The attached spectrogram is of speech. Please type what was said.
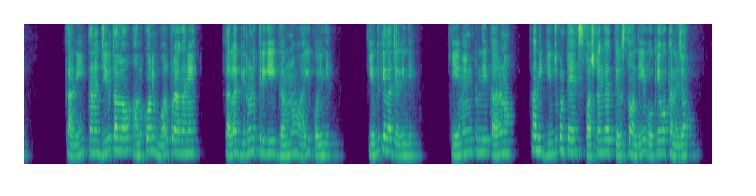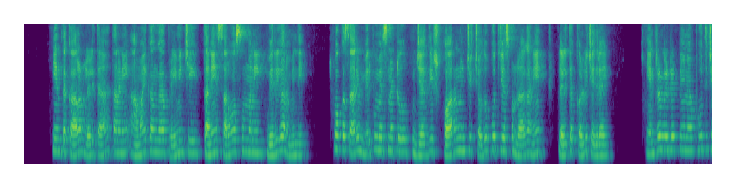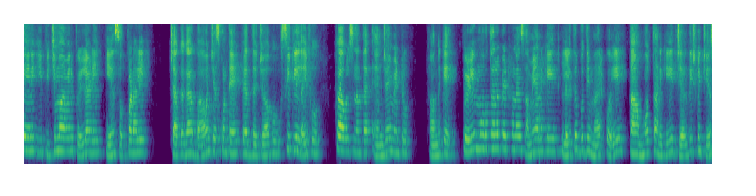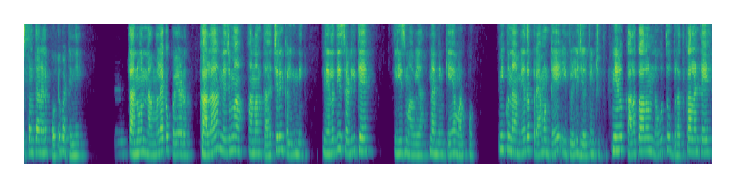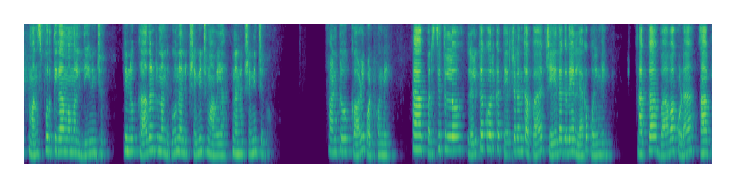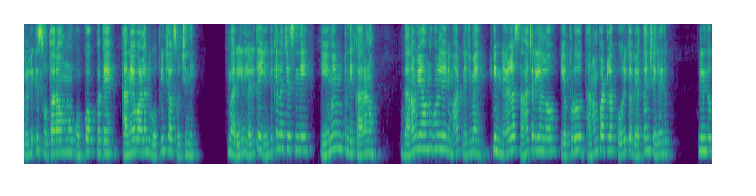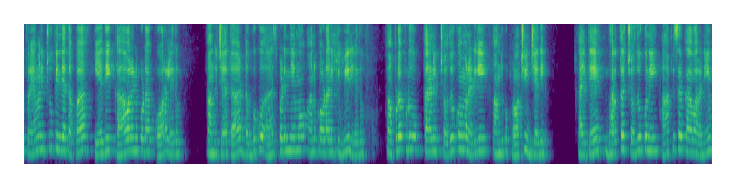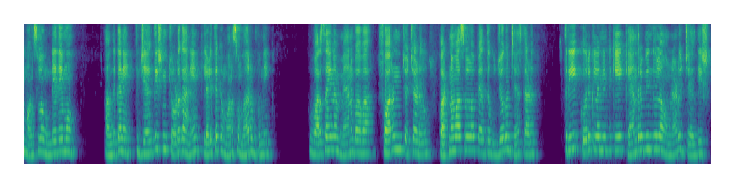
కానీ తన జీవితంలో అనుకోని మార్పు రాగానే తల గిర్రున తిరిగి గమనం ఆగిపోయింది. ఎందుకు ఇలా జరిగింది? ఏమై ఉంటుంది కారణం అని గింజుకుంటే స్పష్టంగా తెలుస్తోంది ఒకే ఒక్క నిజం. ఇంతకాలం లలిత తనని అమాయకంగా ప్రేమించి తనే సర్వస్వం అని వెర్రిగా నమ్మింది. ఒక్కసారి మెరుపు మెరిసినట్టు జగదీష్ ఫారం నుంచి చదువు పూర్తి చేసుకుని రాగానే లలిత కళ్ళు చెదిరాయి. ఇంటర్మీడియట్ నైనా పూర్తి చేయని ఈ పిచ్చి మామిని పెళ్ళాడి ఏం సుఖపడాలి? చక్కగా భావం చేసుకుంటే పెద్ద జాబు సిటీ లైఫ్ కావలసినంత ఎంజాయ్మెంట్. అందుకే పెళ్ళి ముహూర్తాలు పెట్టుకునే సమయానికి లలిత బుద్ధి మారిపోయి ఆ ముహూర్తానికి జగదీష్ని చేసుకుంటానని పట్టుబట్టింది. తను నమ్మలేకపోయాడు. కళ నిజమా? అన్నంత ఆశ్చర్యం కలిగింది. నిలదీసి అడిగితే ప్లీజ్ మావయ్య నన్ను ఇంకేం అడకు నీకు నా మీద ప్రేమ ఉంటే ఈ పెళ్ళి జరిపించు. నేను కలకాలం నవ్వుతూ బ్రతకాలంటే మనస్ఫూర్తిగా మమ్మల్ని దీవించు. నిన్ను కాదంటున్నందుకు నన్ను క్షమించు మావయ్య. నన్ను క్షమించు. అంటూ కాళ్ళు పట్టుకుంది. ఆ పరిస్థితుల్లో లలిత కోరిక తీర్చడం తప్ప చేయదగ్గదేం లేకపోయింది. అక్క బావ కూడా ఆ పెళ్ళికి సుతారాము ఒప్పుకోకపోతే తనే వాళ్ళని ఒప్పించాల్సి వచ్చింది. మరి లలిత ఎందుకు ఇలా చేసింది? ఏమై ఉంటుంది కారణం? ధన వ్యామోహం లేని మాట నిజమే. ఇన్నేళ్ళ సహచర్యంలో ఎప్పుడూ ధనం పట్ల కోరిక వ్యక్తం చేయలేదు. నిండు ప్రేమని చూపిందే తప్ప ఏదీ కావాలని కూడా కోరలేదు. అందుచేత డబ్బుకు ఆశపడిందేమో అనుకోవడానికి వీల్లేదు. అప్పుడప్పుడు తనని చదువుకోమని అడిగి అందుకు ప్రోత్సహించేది. అయితే భర్త చదువుకుని ఆఫీసర్ కావాలని మనసులో ఉండేదేమో. అందుకనే జగదీష్ని చూడగానే లలితకి మనసు మారుంటుంది. వరసైన మేనబావ ఫారెన్ నుంచి వచ్చాడు. పట్నవాసంలో పెద్ద ఉద్యోగం చేస్తాడు. స్త్రీ కోరికలన్నింటికీ కేంద్ర బిందువులా ఉన్నాడు జగదీష్.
